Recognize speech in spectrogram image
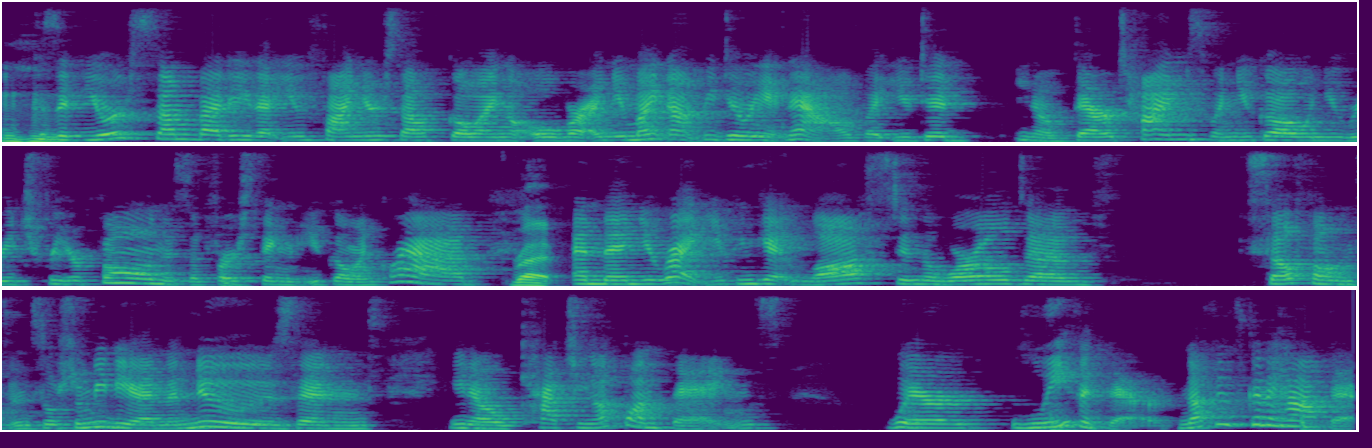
because Mhm. if you're somebody that you find yourself going over, and you might not be doing it now, but you did. You know, there are times when you go and you reach for your phone. It's the first thing that you go and grab, Right. and then you're right. You can get lost in the world of cell phones and social media and the news and you know catching up on things where leave it there nothing's going to happen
